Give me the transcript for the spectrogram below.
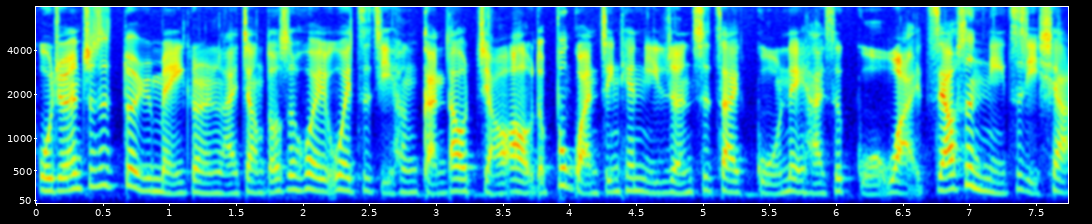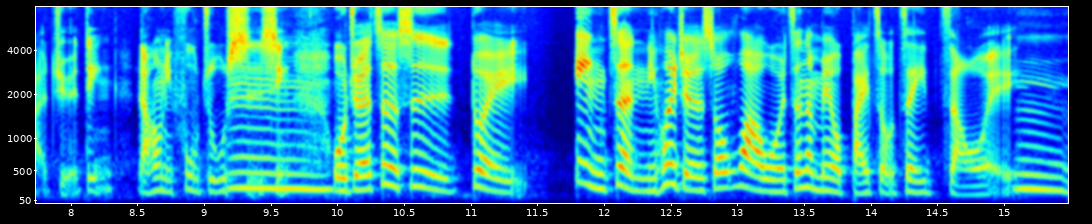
我觉得，就是对于每一个人来讲，都是会为自己很感到骄傲的。不管今天你人是在国内还是国外，只要是你自己下的决定，然后你付诸实行，嗯我觉得这是对印证。你会觉得说，哇，我真的没有白走这一遭、欸，哎、嗯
